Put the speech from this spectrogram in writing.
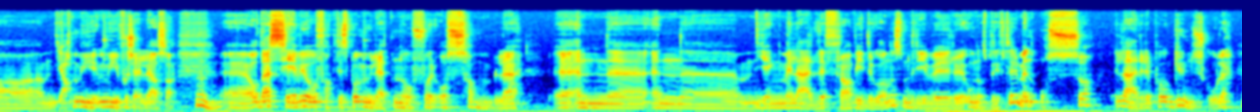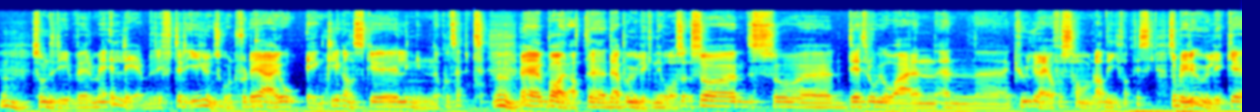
av ja, mye, mye, forskjellig, altså. Mm. Eh, og der ser vi jo faktisk på muligheten nå for å samle en, eh, en, eh, gjeng med lærere fra videregående som driver ungdomsbedrifter, men også lærere på grunnskole mm. som driver med elevbedrifter i grunnskolen. For det er jo egentlig ganske lignende konsept, mm. bare at det er på ulike nivåer. Så, så, så det tror vi òg er en, en, kul greie å få samla de, faktisk. Så blir det ulike,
